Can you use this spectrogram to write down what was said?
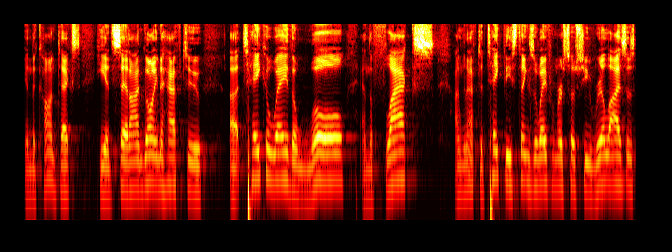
in the context, he had said, I'm going to have to uh, take away the wool and the flax. I'm going to have to take these things away from her so she realizes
